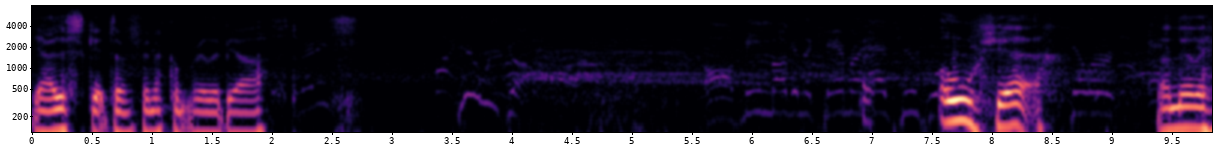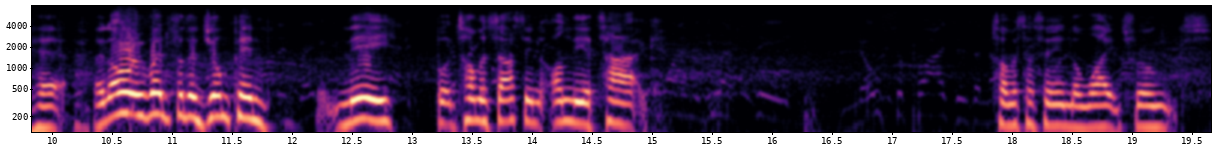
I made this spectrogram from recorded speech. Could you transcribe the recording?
Yeah, I just skipped everything. I couldn't really be asked. Oh, uh, oh shit. I nearly hit. And oh, he went for the jumping knee, but Thomas Assing on the attack. Thomas Assing in the white trunks.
